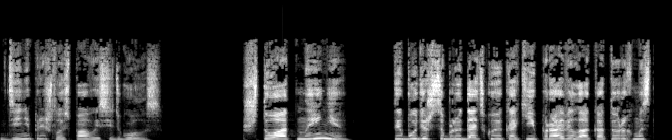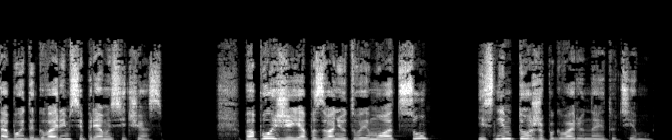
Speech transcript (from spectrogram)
Дине пришлось повысить голос. «Что отныне ты будешь соблюдать кое-какие правила, о которых мы с тобой договоримся прямо сейчас. Попозже я позвоню твоему отцу и с ним тоже поговорю на эту тему,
